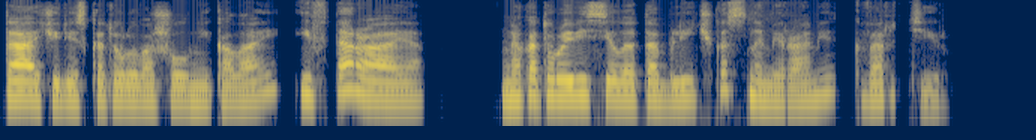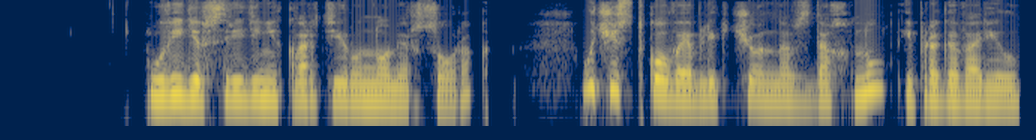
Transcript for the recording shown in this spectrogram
Та, через которую вошел Николай, и вторая, на которой висела табличка с номерами квартир. Увидев среди них квартиру номер 40, участковый облегченно вздохнул и проговорил.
